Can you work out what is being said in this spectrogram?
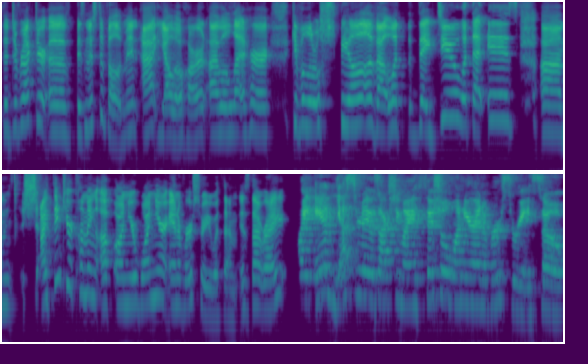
the Director of Business Development at Yellowheart. I will let her give a little spiel about what they do, what that is. Um, I think you're coming up on your one year anniversary with them. Is that right? I am. Yesterday was actually my official one year anniversary. So,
